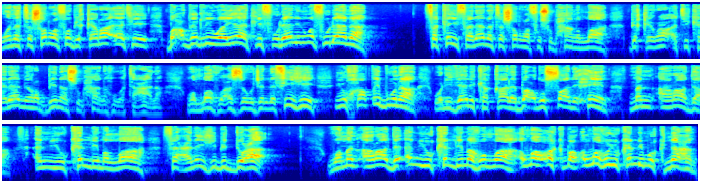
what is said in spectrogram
ونتشرف بقراءة بعض الروايات لفلان وفلانة. فكيف لا نتشرف سبحان الله بقراءة كلام ربنا سبحانه وتعالى؟ والله عز وجل فيه يخاطبنا. ولذلك قال بعض الصالحين من أراد أن يكلم الله فعليه بالدعاء ومن أراد أن يكلمه الله الله أكبر الله يكلمك. نعم.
